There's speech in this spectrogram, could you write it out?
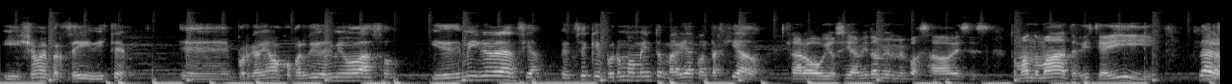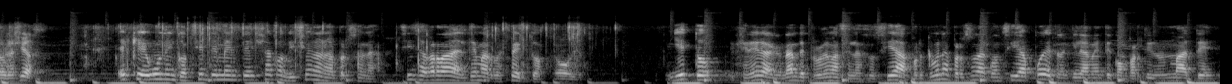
Y yo me perseguí, ¿viste? Eh, porque habíamos compartido el mismo vaso. Y desde mi ignorancia pensé que por un momento me había contagiado. Claro, obvio, sí, a mí también me pasaba a veces. Tomando mates, viste, ahí y. Claro. es que uno inconscientemente ya condiciona a una persona, sin saber nada del tema al respecto. Obvio. Y esto genera grandes problemas en la sociedad, porque una persona con SIDA puede tranquilamente compartir un mate,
